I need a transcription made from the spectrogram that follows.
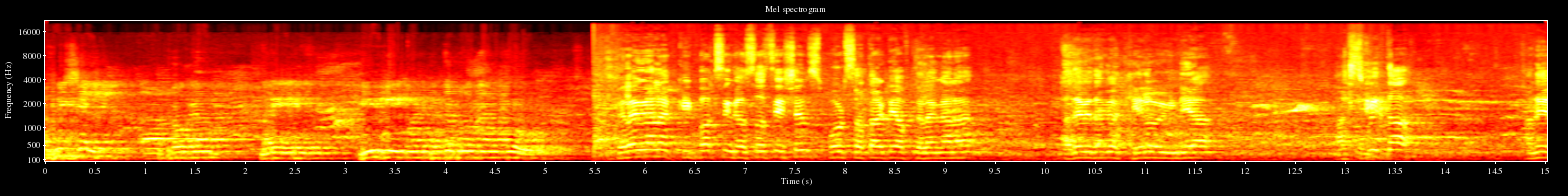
అఫీషియల్ ప్రోగ్రామ్ మరి దీనికి ఇటువంటి పెద్ద ప్రోగ్రాంకు kick boxing association sports authority of Telangana అదేవిధంగా ఖేలో ఇండియా అస్మిత అనే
